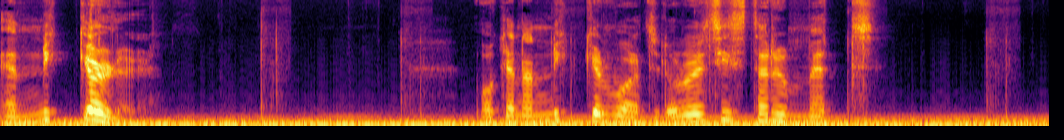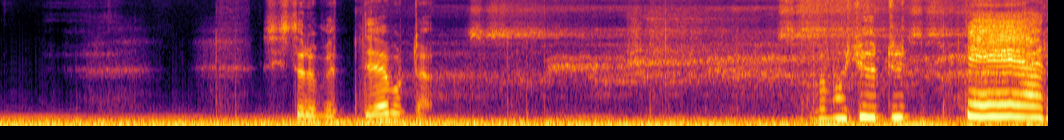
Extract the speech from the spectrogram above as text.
En nyckel. Vad kan den nyckeln vara till? Och då är det sista rummet. Sista rummet där borta. Men vad gör du där?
